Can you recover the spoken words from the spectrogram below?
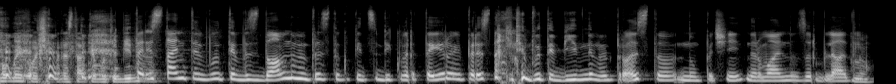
Бо ми хочемо перестати бути бідними. Перестаньте бути бездомними, просто купіть собі квартиру і перестаньте бути бідними. Просто ну, почніть нормально заробляти. Ну,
